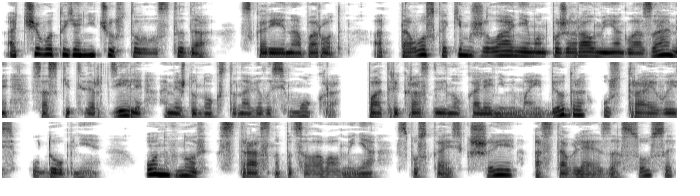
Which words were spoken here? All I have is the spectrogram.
Отчего-то я не чувствовала стыда, скорее наоборот. От того, с каким желанием он пожирал меня глазами, соски твердели, а между ног становилось мокро. Патрик раздвинул коленями мои бедра, устраиваясь удобнее. Он вновь страстно поцеловал меня, спускаясь к шее, оставляя засосы,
